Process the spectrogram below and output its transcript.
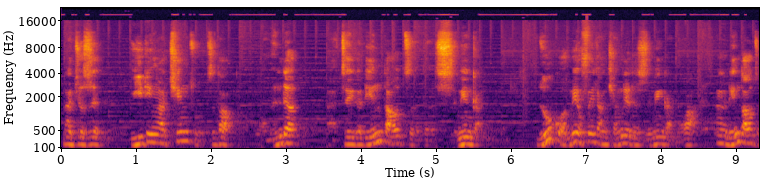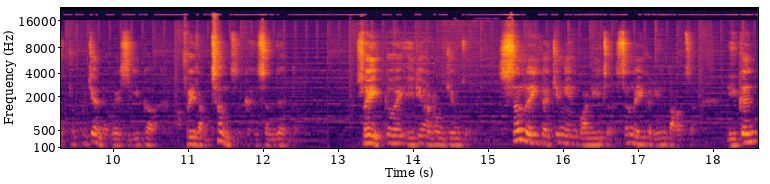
那就是一定要清楚知道。人的啊，这个领导者的使命感，如果没有非常强烈的使命感的话，那个领导者就不见得会是一个非常称职跟胜任的。所以各位一定要弄清楚，身为一个经营管理者，身为一个领导者，你跟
